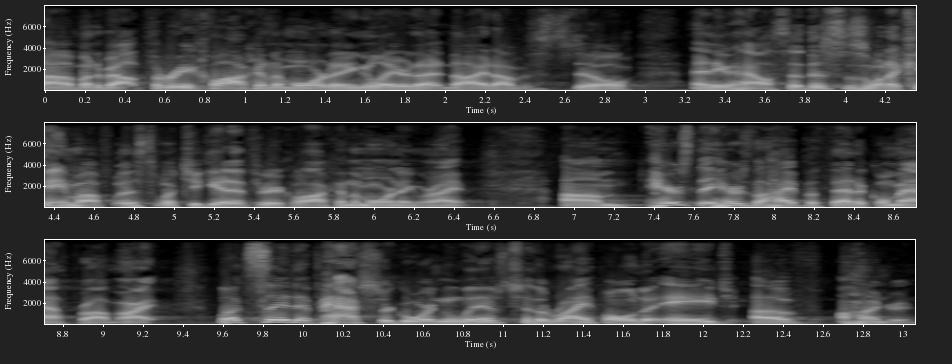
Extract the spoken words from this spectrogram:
Uh, but about 3 o'clock in the morning, later that night, I was still, anyhow. So this is what I came up with. This is what you get at 3 o'clock in the morning, right? Um, here's, the, here's the hypothetical math problem. All right, let's say that Pastor Gordon lives to the ripe old age of 100.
